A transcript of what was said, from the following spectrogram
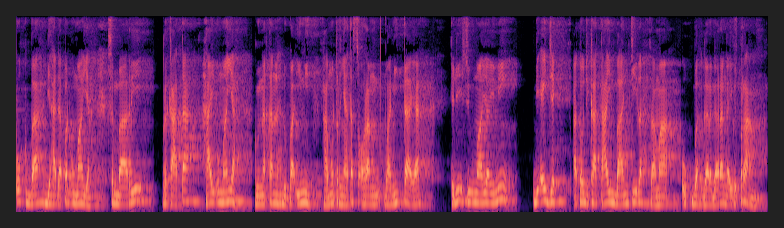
Uqbah di hadapan Umayyah sembari berkata, "Hai Umayyah, gunakanlah dupa ini. Kamu ternyata seorang wanita ya." Jadi si Umayyah ini diejek atau dikatain banci lah sama Uqbah gara-gara nggak ikut perang.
